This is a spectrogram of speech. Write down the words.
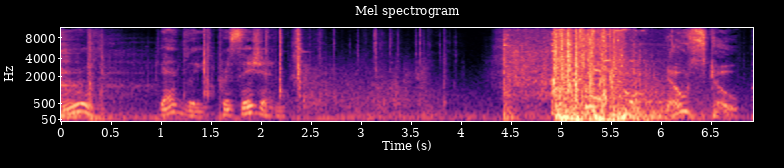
Ooh, deadly precision. No scope.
